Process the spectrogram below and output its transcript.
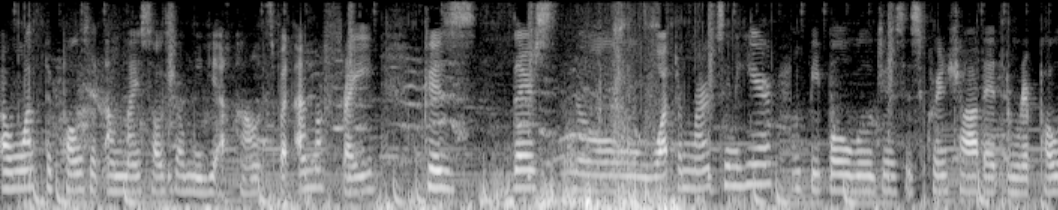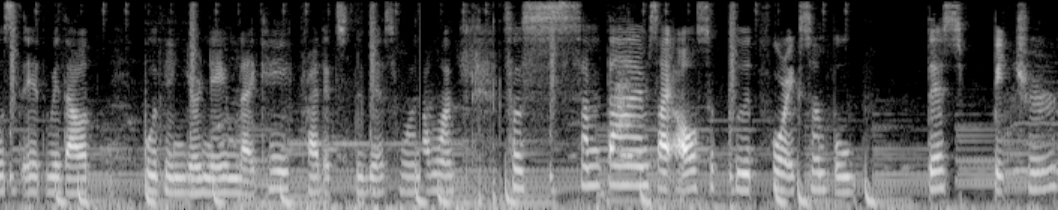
I want to post it on my social media accounts but I'm afraid because there's no watermarks in here. People will just screenshot it and repost it without putting your name like hey credits to this one I want so sometimes I also put for example this picture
